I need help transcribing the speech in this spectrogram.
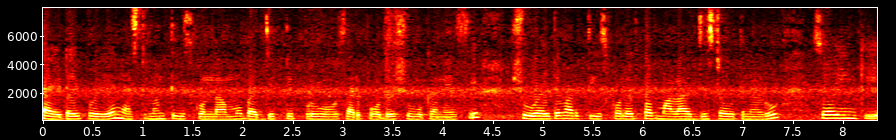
టైట్ అయిపోయి నెక్స్ట్ మంత్ తీసుకుందాము బడ్జెట్ ఇప్పుడు సరిపోదు షూకి అనేసి షూ అయితే వాడికి తీసుకోలేదు పాపం అలా అడ్జస్ట్ అవుతున్నాడు. సో ఇంక ఈ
